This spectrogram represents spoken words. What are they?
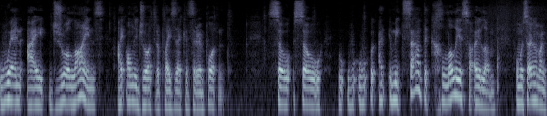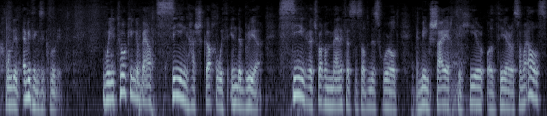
When I draw lines, I only draw to the places I consider important. So, so mitzad the klolius ha'olam, umm almost are included. Everything's included. When you're talking about seeing hashgacha within the bria, seeing Hashgacha manifest itself in this world and being shaykh to here or there or somewhere else,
